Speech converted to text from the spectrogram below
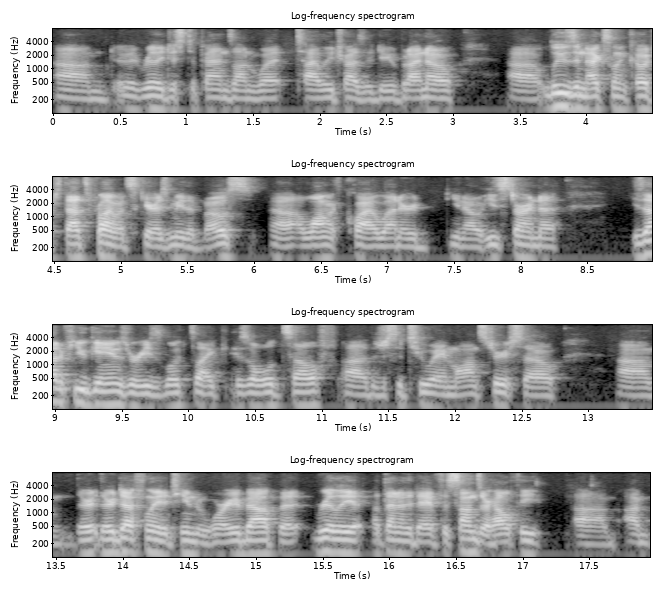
Um, it really just depends on what Ty Lue tries to do. But I know uh, Lue's an excellent coach. That's probably what scares me the most, uh, along with Kawhi Leonard. You know, he's starting to. He's had a few games where he's looked like his old self. Uh, they're just a two way monster. So um, they're they're definitely a team to worry about. But really, at the end of the day, if the Suns are healthy, um, I'm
